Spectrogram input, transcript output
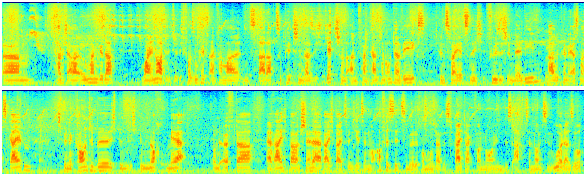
ähm, habe ich aber irgendwann gedacht, why not? Ich, ich versuche jetzt einfach mal ein Startup zu pitchen, dass ich jetzt schon anfangen kann von unterwegs. Ich bin zwar jetzt nicht physisch in Berlin, aber wir können erstmal skypen. Ich bin accountable, ich bin, ich bin noch mehr und öfter erreichbar und schneller erreichbar, als wenn ich jetzt in einem Office sitzen würde von Montag bis Freitag von 9 bis 18, 19 Uhr oder so.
